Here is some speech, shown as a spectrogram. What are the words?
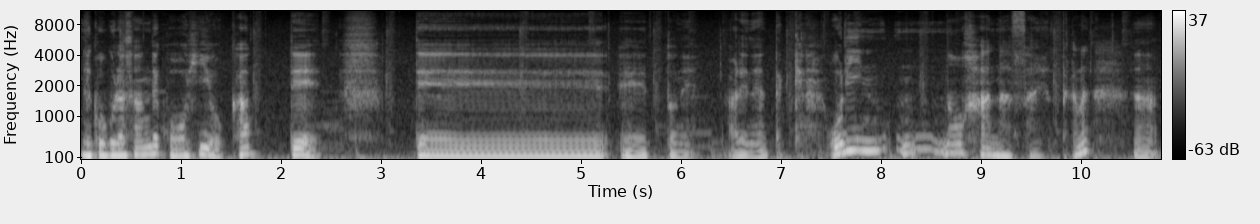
猫蔵さんでコーヒーを買ってでえー、っとねあれ何やったっけな？織の花さんやったかな、うん。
